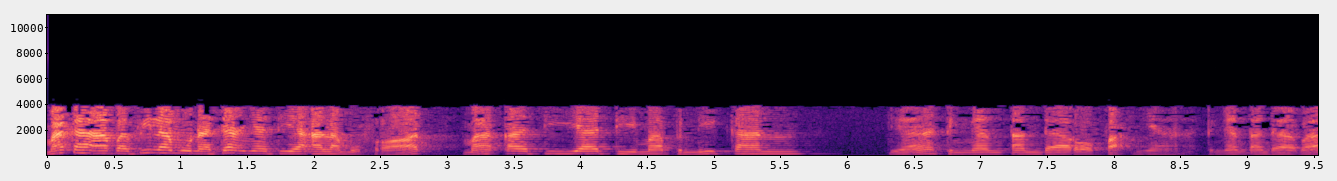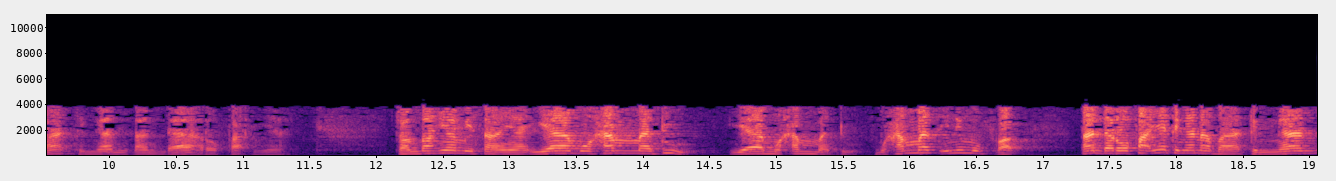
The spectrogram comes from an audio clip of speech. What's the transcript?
Maka apabila munadanya dia alam mufrad, maka dia dimabnikan ya dengan tanda rofaknya. Dengan tanda apa? Dengan tanda rofaknya. Contohnya misalnya ya Muhammadu Ya Muhammadu. Muhammad ini mufrad. Tanda rofaknya dengan apa? Dengan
